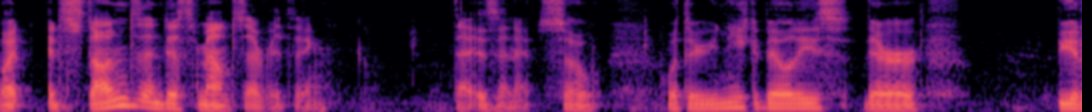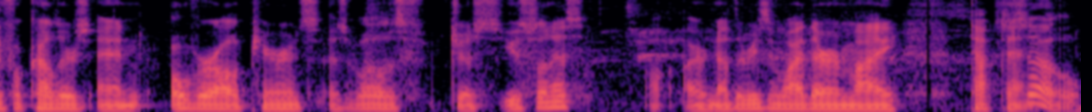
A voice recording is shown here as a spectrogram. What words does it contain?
But it stuns and dismounts everything that is in it. So with their unique abilities, their beautiful colors and overall appearance, as well as just usefulness, are another reason why they're in my top 10. So,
